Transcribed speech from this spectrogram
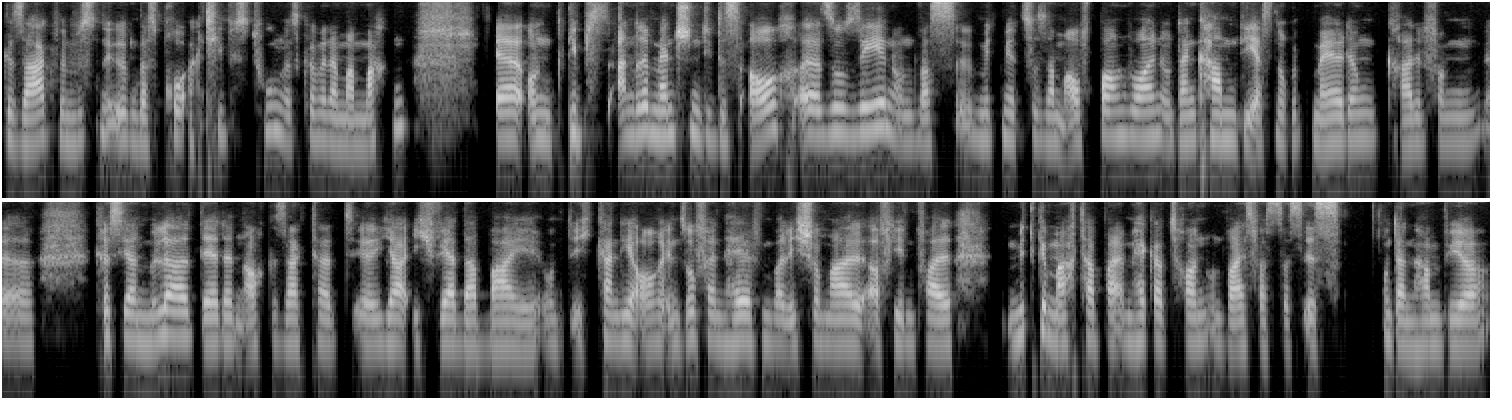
gesagt, wir müssten irgendwas Proaktives tun, was können wir da mal machen. Äh, und gibt es andere Menschen, die das auch äh, so sehen und was äh, mit mir zusammen aufbauen wollen? Und dann kamen die ersten Rückmeldungen, gerade von äh, Christian Müller, der dann auch gesagt hat, äh, ja, ich wäre dabei und ich kann dir auch insofern helfen, weil ich schon mal auf jeden Fall mitgemacht habe bei einem Hackathon und weiß, was das ist. Und dann haben wir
